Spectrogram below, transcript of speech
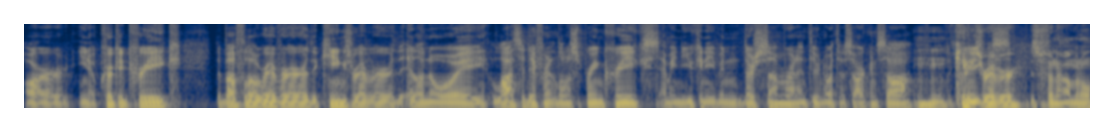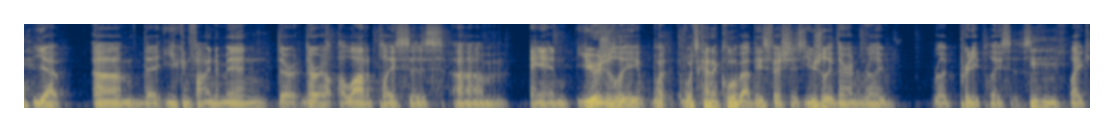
are you know Crooked Creek, the Buffalo River, the Kings River, the Illinois. Lots of different little spring creeks. I mean, you can even there's some running through Northwest Arkansas. Mhm. The Kings. River is phenomenal. Yep. Um, that you can find them in. There, there are a lot of places. Um, and usually, what what's kind of cool about these fish is usually they're in really really pretty places. Mhm. Like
